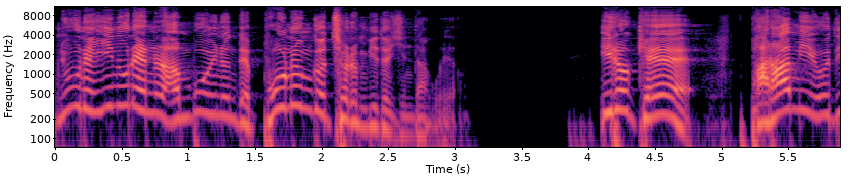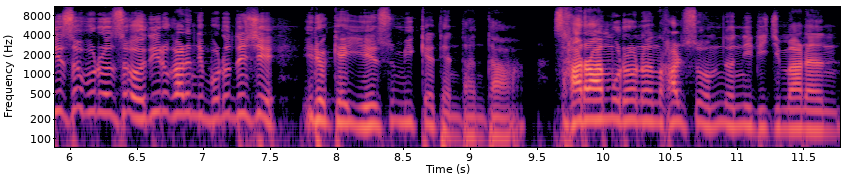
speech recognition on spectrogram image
눈에 이 눈에는 안 보이는데 보는 것처럼 믿어진다고요. 이렇게 바람이 어디서 불어서 어디로 가는지 모르듯이 이렇게 예수 믿게 된단다. 사람으로는 할 수 없는 일이지만은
